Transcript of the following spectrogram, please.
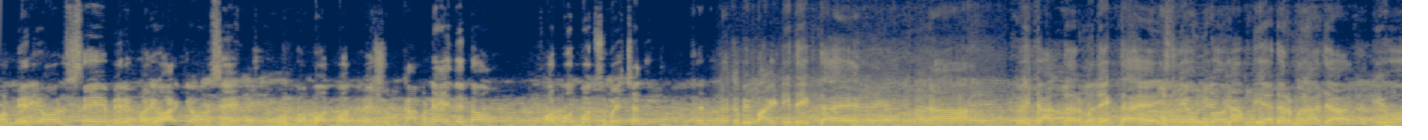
और मेरी ओर से, मेरे परिवार की ओर से उनको बहुत बहुत मैं शुभकामनाएँ देता हूँ और बहुत बहुत शुभेच्छा देता हूँ। ना कभी पार्टी देखता है, ना कोई जात धर्म देखता है, इसलिए उनको नाम दिया है धर्म राजा, क्योंकि वो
